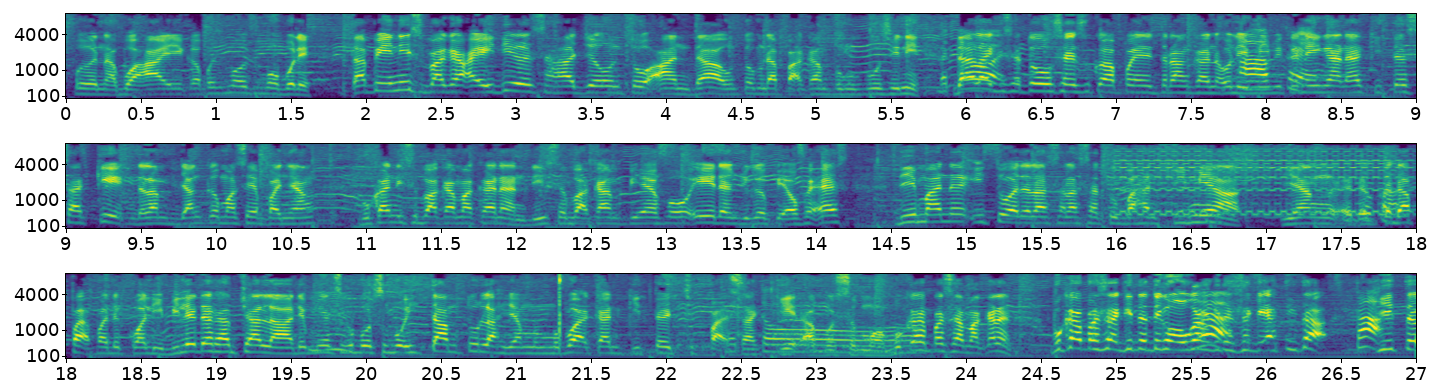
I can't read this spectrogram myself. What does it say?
apa, nak buat air ke apa semua semua boleh. Tapi ini sebagai idea sahaja untuk anda untuk mendapatkan pengukus ini. Betul. Dan lagi satu saya suka apa yang diterangkan oleh? Mimi. Kena ingat eh, kita sakit dalam jangka masa yang panjang bukan disebabkan makanan, disebabkan PFOA dan juga PFOS di mana itu adalah salah satu bahan kimia yang Betul, Dapat pada kuali. Bila dah dah bercala, dia punya sebut-sebut hitam itulah yang membuatkan kita cepat Betul. sakit apa semua. Bukan pasal makanan. Bukan pasal kita tengok orang Ya. kita sakit hati tak. Tak. Kita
